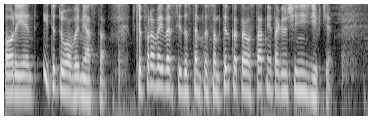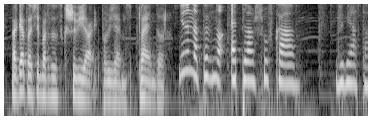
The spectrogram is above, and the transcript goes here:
orient i tytułowe miasta. W cyfrowej wersji dostępne są tylko te ostatnie, także się nie zdziwcie. Agata się bardzo skrzywiła, jak powiedziałem, Splendor. Nie no, na pewno e-planszówka wymiata.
